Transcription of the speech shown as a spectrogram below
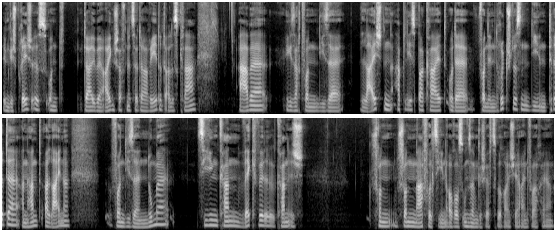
im Gespräch ist und da über Eigenschaften etc. redet, alles klar. Aber wie gesagt, von dieser leichten Ablesbarkeit oder von den Rückschlüssen, die ein Dritter anhand alleine von dieser Nummer ziehen kann, weg will, kann ich schon, schon nachvollziehen, auch aus unserem Geschäftsbereich her einfach, ja.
